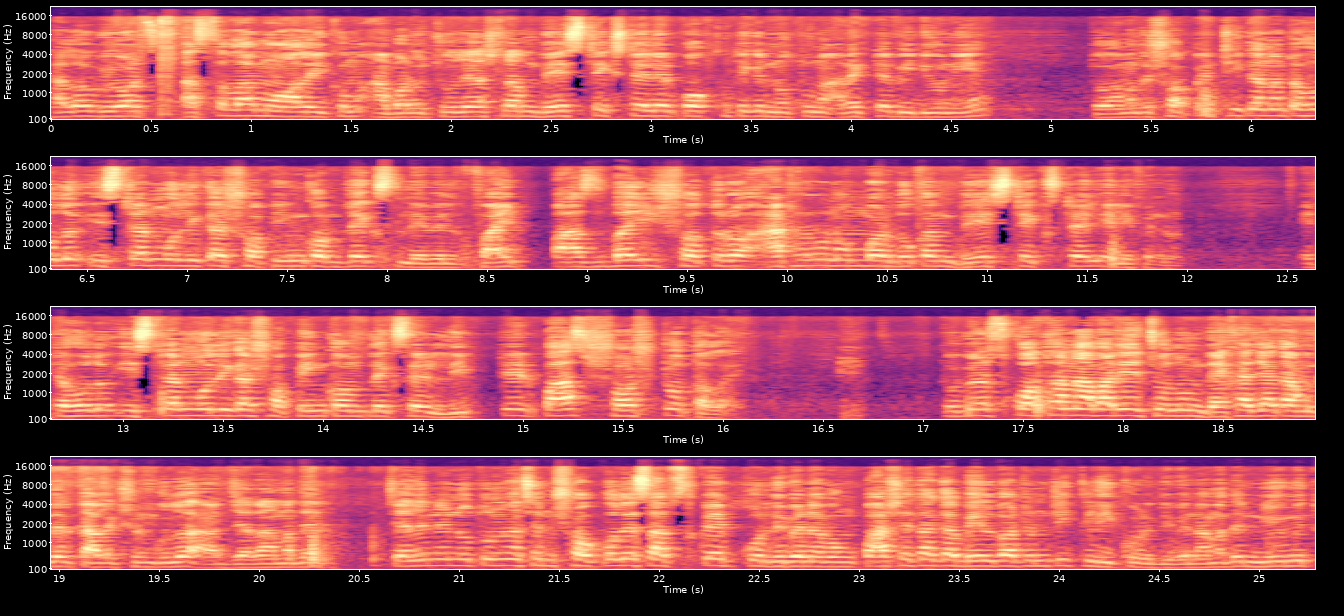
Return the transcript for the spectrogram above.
হ্যালো ভিউয়ার্স আসসালামু আলাইকুম। আবারও চলে আসলাম দেশ টেক্সটাইলের পক্ষ থেকে নতুন আরেকটা ভিডিও নিয়ে। তো আমাদের শপের ঠিকানাটা হলো eastern Mallika shopping complex level five পাঁচ বাই সতেরো, আঠারো নম্বর দোকান, দেশ টেক্সটাইল এলিফেন্ট রোড এটা হলো ইস্টার্ন মল্লিকা শপিং কমপ্লেক্সের লিফটের পাশ, ষষ্ঠ তলায়। তো ভিউয়ার্স কথা না বাড়িয়ে চলুন, দেখা যাক আমাদের কালেকশনগুলো আর যারা আমাদের চ্যানেলে নতুন আছেন, সকলে সাবস্ক্রাইব করে দিবেন এবং পাশে থাকা বেল বাটনটি ক্লিক করে দিবেন আমাদের নিয়মিত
